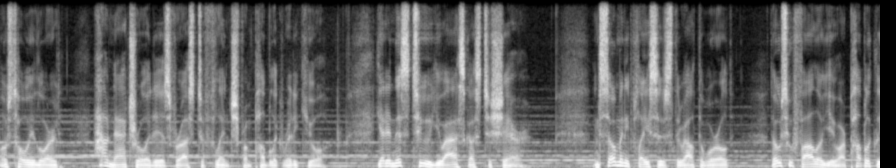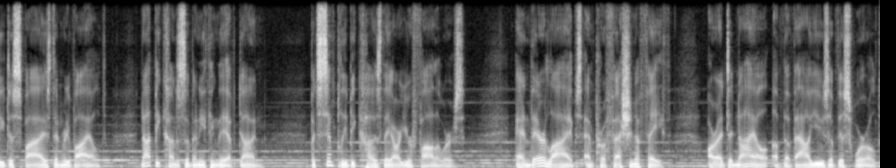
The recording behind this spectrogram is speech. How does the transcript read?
Most Holy Lord, how natural it is for us to flinch from public ridicule. Yet in this too, you ask us to share. In so many places throughout the world, those who follow you are publicly despised and reviled, not because of anything they have done, but simply because they are your followers and their lives and profession of faith are a denial of the values of this world.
